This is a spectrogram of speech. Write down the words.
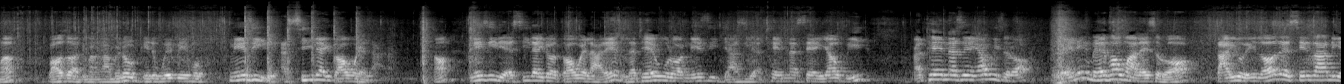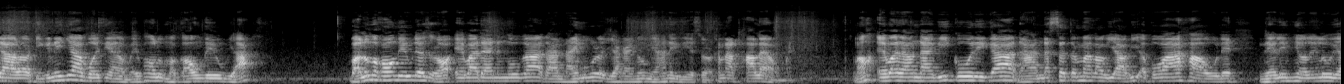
နော်ဘာလို့ဆိုတော့ဒီမှာငါမင်းတို့ giveaway ပေးဖို့နှင်းစီတွေအစီးလိုက်သွားဝယ်လာတာနော်နှင်းစီတွေအစီးလိုက်တော့သွားဝယ်လာတယ်လက်ထဲကိုတော့နှင်းစီဂျာစီအထက်20ရောက်ပြီး အထက်20ရောက်ပြီဆိုတော့ဘယ်နေ့မဲဖောက်မှလဲဆိုတော့ဒါယူရေလောဆယ်စဉ်းစားနေရတော့ဒီကနေ့ညပွဲစီကတော့မဲဖောက်လို့မကောင်းသေးဘူးဗျာဘာလို့မကောင်းသေးဘူးလဲဆိုတော့ Everton ကိုကဒါနိုင်မှုတော့ရာခိုင်နှုန်းများနေသေးတယ်ဆိုတော့ခဏထားလိုက်အောင်မယ်နော် Everton နိုင်ပြီးကိုတွေကဒါ21မှတ်လောက်ရပြီးအပွားဟာကိုလည်းနည်းလေးမျှော်လင့်လို့ရ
